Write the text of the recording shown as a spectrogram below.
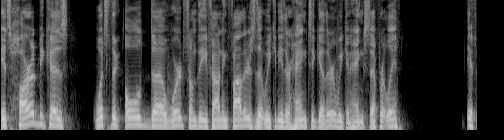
it's hard because what's the old uh, word from the founding fathers that we can either hang together or we can hang separately? If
